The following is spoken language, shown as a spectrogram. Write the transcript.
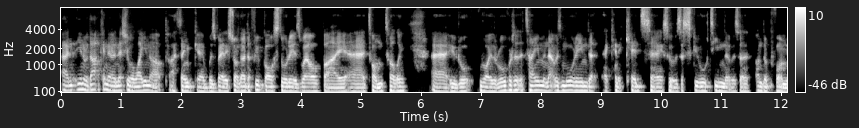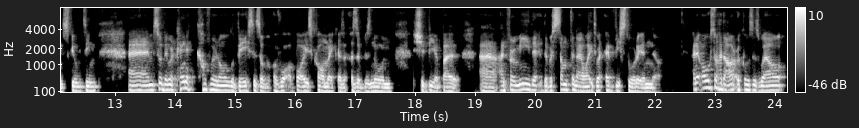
And you know that kind of initial lineup, I think, uh, was very strong. I had a football story as well by uh, Tom Tully, uh, who wrote Roy the Rovers at the time, and that was more aimed at, at kind of kids. Uh, so it was a school team that was an underperforming school team. Um, so they were kind of covering all the bases of, of what a boys' comic, as, as it was known, should be about. Uh, and for me, the, there was something I liked about every story in there and it also had articles as well.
